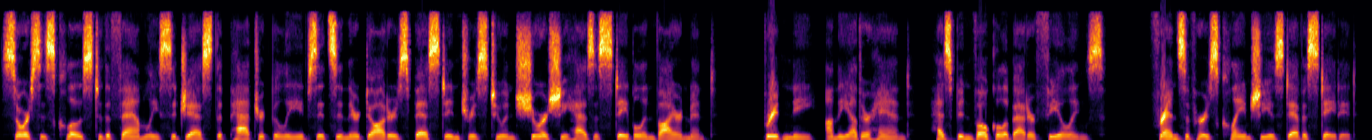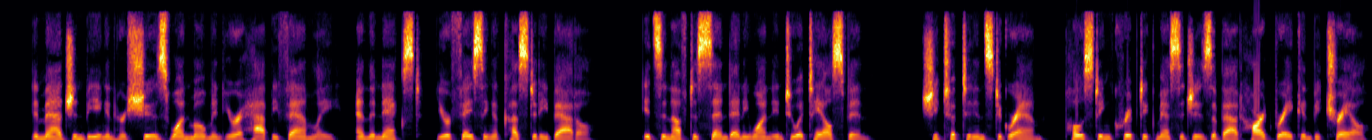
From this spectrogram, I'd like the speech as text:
Sources close to the family suggest that Patrick believes it's in their daughter's best interest to ensure she has a stable environment. Brittany, on the other hand, has been vocal about her feelings. Friends of hers claim she is devastated. Imagine being in her shoes one moment you're a happy family, and the next, you're facing a custody battle. It's enough to send anyone into a tailspin. She took to Instagram, posting cryptic messages about heartbreak and betrayal,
